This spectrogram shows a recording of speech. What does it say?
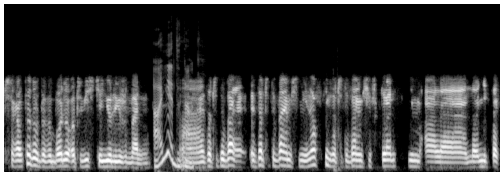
trzech autorów do wyboru, oczywiście Juliusz Wern. A jednak. E, zaczytywałem, zaczytywałem się Nienackim, zaczytywałem się Szklarskim, ale no nikt tak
